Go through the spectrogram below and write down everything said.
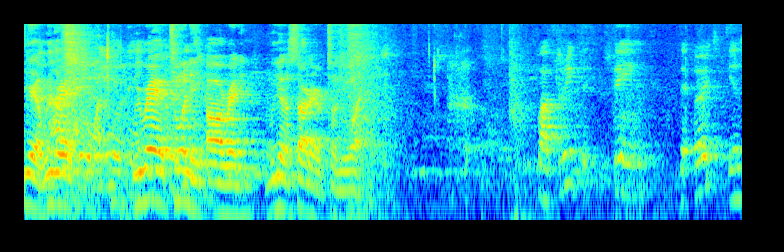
Yeah, we read we read 20 already. We're going to start at 21 quadruped the earth is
